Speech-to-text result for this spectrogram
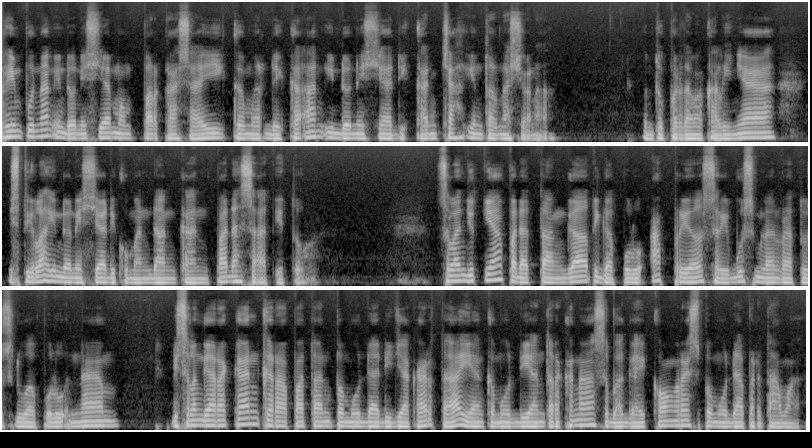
Perhimpunan Indonesia memperkasai kemerdekaan Indonesia di kancah internasional. Untuk pertama kalinya, istilah Indonesia dikumandangkan pada saat itu. Selanjutnya pada tanggal 30 April 1926 diselenggarakan kerapatan pemuda di Jakarta yang kemudian terkenal sebagai Kongres Pemuda pertama.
